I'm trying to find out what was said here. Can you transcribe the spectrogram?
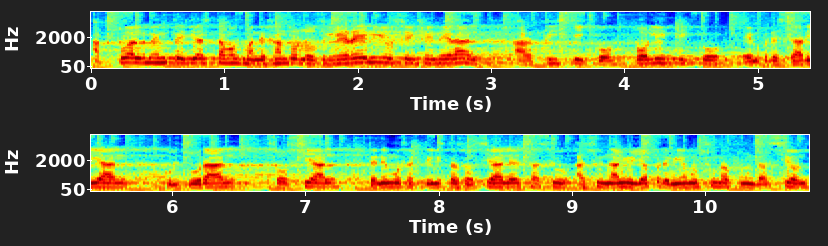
Actualmente ya estamos manejando los gremios en general, artístico, político, empresarial, cultural, social. Tenemos activistas sociales. Hace, un año ya premiamos una fundación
